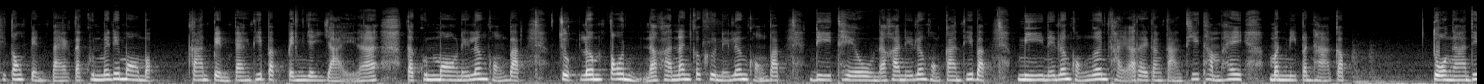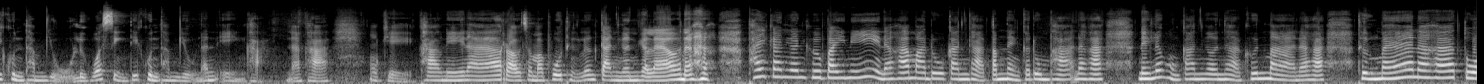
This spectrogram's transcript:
ที่ต้องเปลี่ยนแปลง แต่คุณไม่ได้มองแบบการเปลี่ยนแปลงที่แบบเป็นใหญ่ๆนะแต่คุณมองในเรื่องของแบบจุดเริ่มต้นนะคะ นั่นก็คือในเรื่องของแบบดีเทลนะคะ ในเรื่องของการที่แบบมีในเรื่องของเงื่อนไขอะไรต่างๆ ที่ทำให้มันมีปัญหากับ ตัวงานที่คุณทำอยู่ หรือว่าสิ่งที่คุณทำอยู่นั่นเองค่ะนะคะโอเค คราวนี้นะ เราจะมาพูดถึงเรื่องการเงินกันแล้วนะไพ่การเงินคือใบนี้นะคะ มาดูกันค่ะตำแหน่งกระดุมพระนะคะ ในเรื่องของการเงินค่ะขึ้นมานะคะ ถึงแม้นะคะ ตัว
